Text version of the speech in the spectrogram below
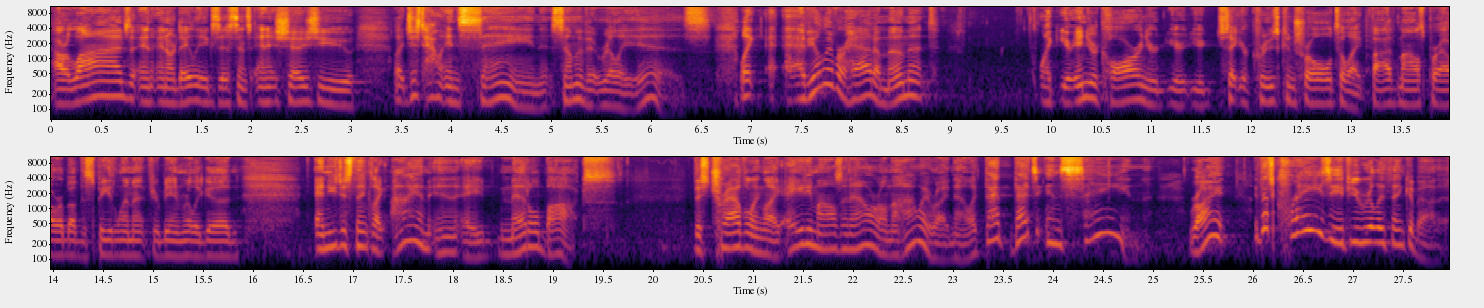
our lives and, and our daily existence, and it shows you like just how insane some of it really is. Like, have y'all ever had a moment? like you're in your car and you're, you're, you set your cruise control to like five miles per hour above the speed limit if you're being really good and you just think like i am in a metal box that's traveling like 80 miles an hour on the highway right now. Like that, that's insane, right? Like that's crazy if you really think about it.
